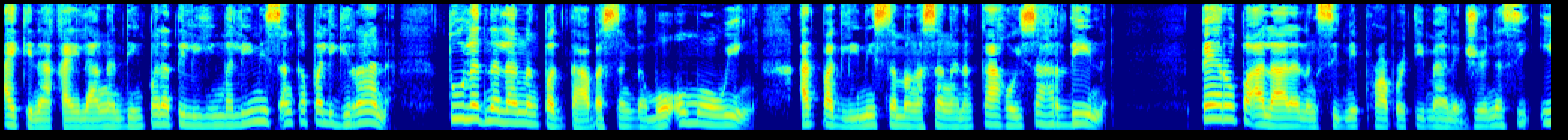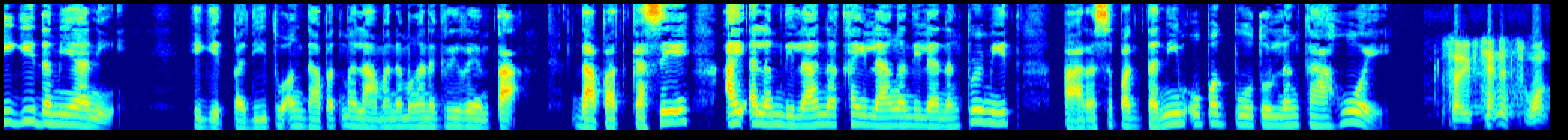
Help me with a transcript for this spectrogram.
ay kinakailangan ding panatilihing malinis ang kapaligiran tulad na lang ng pagtabas ng damo o mowing at paglinis ng mga sanga ng kahoy sa hardin. Pero paalala ng Sydney Property Manager na si Iggy Damiani, Higit pa dito ang dapat malaman ng mga nagrirenta. Dapat kasi ay alam nila na kailangan nila ng permit para sa pagtanim o pagputol ng kahoy. So if tenants want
